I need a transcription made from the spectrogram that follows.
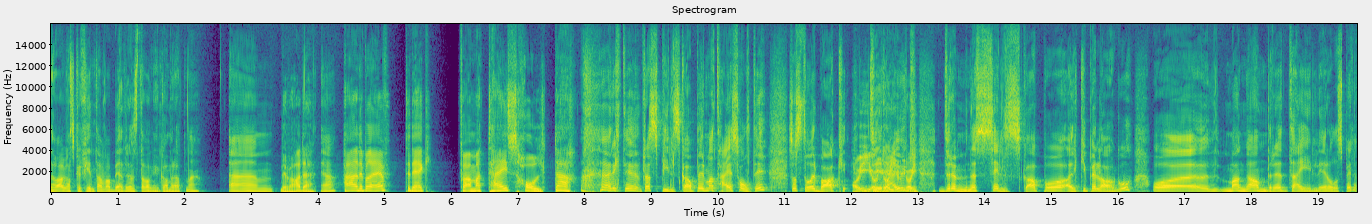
det var ganske fint. Det var bedre enn Stavanger-kameratene. Um, Det var det. ja, Her er det brev til deg fra Matheis Holter. riktig. Fra spillskaper Matheis Holter, som står bak Oi, oi, oi, oi, oi. Draug, Drømmenes Selskap og Archipelago og mange andre deilige rollespill.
